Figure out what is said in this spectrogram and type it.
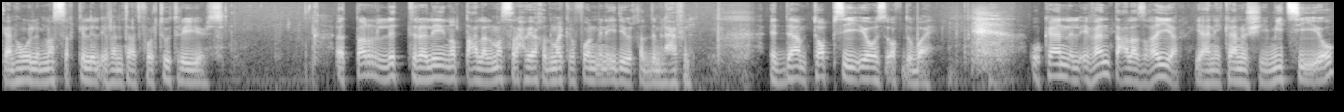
كان هو اللي منسق كل الإيفنتات for 2 3 years اضطر literally نط على المسرح وياخذ ميكروفون من ايدي ويقدم الحفل قدام top CEOs of دبي وكان ال event على صغير يعني كانوا شي 100 CEO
